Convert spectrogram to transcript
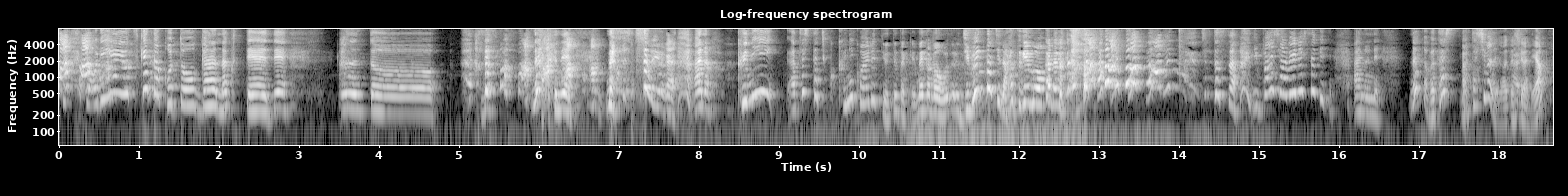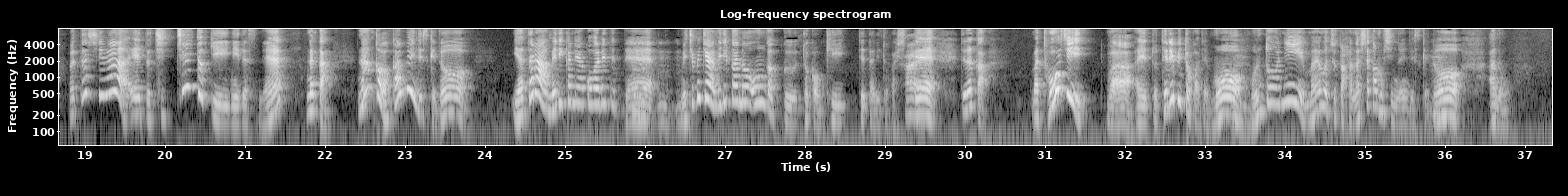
つけたことがなくて、で、うんと、で、なんかね、なんつったらいいのかな、あの、国、私たち国超えるって言ってたっけ？なんかもう自分たちの発言もわからなかった。ちょっとさ、いっぱい喋りすぎて、あのね、なんか私、私はだよ、私はだよ。私は、えっ、と、ちっちゃい時にですね、なんか、なんかわかんないんですけど、やたらアメリカに憧れてて、うんうんうんめちゃめちゃアメリカの音楽とかを聴いてたりとかして、はい。で、なんか、まあ当時は、えっ、と、テレビとかでも、うん。本当に、前もちょっと話したかもしれないんですけど、あの、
